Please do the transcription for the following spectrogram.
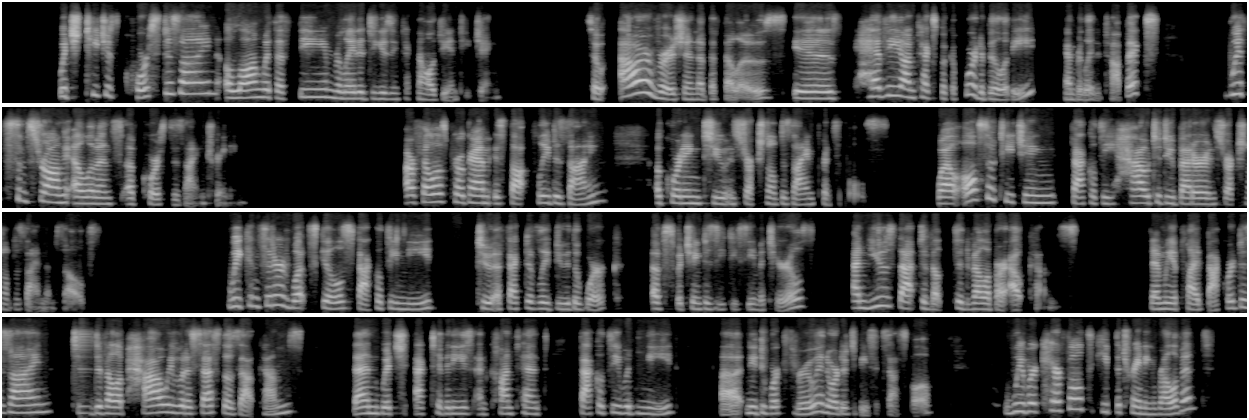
which teaches course design along with a theme related to using technology in teaching. So our version of the fellows is heavy on textbook affordability and related topics with some strong elements of course design training. Our fellows program is thoughtfully designed according to instructional design principles while also teaching faculty how to do better instructional design themselves. We considered what skills faculty need to effectively do the work of switching to ZTC materials and use that to, to develop our outcomes. Then we applied backward design to develop how we would assess those outcomes, then which activities and content faculty would need, uh, need to work through in order to be successful. We were careful to keep the training relevant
